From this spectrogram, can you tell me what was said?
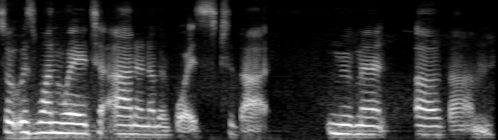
so it was one way to add another voice to that movement of, um,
